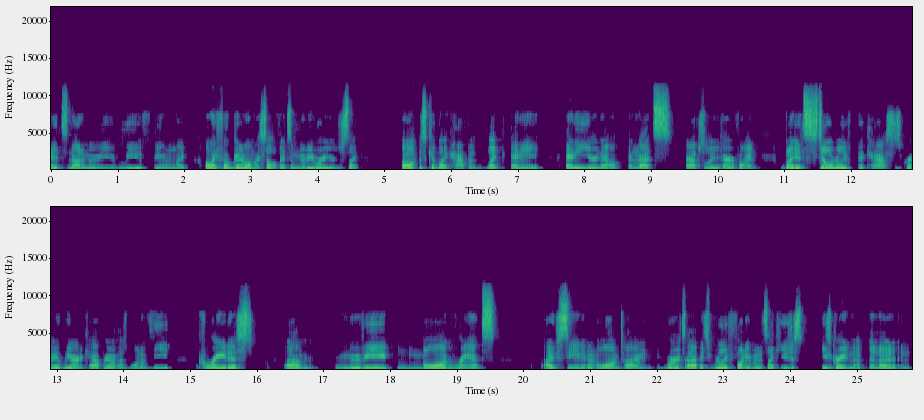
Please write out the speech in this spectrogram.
It's not a movie you leave being like, oh, I feel good about myself. It's a movie where you're just like, oh, this could like happen like any any year now, and that's absolutely terrifying. But it's still really the cast is great. Leonardo DiCaprio has one of the greatest um, movie monologue rants I've seen in a long time. Where it's uh, it's really funny, but it's like he's just he's great in it. And uh, and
